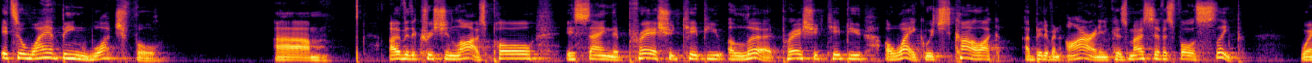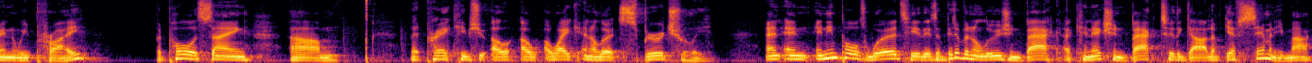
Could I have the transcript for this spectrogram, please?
it's a way of being watchful um, over the Christian lives. Paul is saying that prayer should keep you alert, prayer should keep you awake, which is kind of like a bit of an irony because most of us fall asleep when we pray. But Paul is saying, um, that prayer keeps you awake and alert spiritually. And, and, and in Paul's words here, there's a bit of an allusion back, a connection back to the Garden of Gethsemane, Mark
